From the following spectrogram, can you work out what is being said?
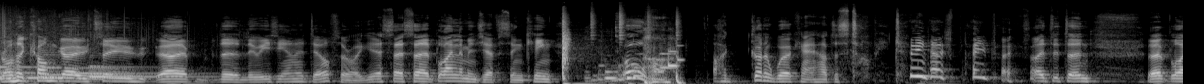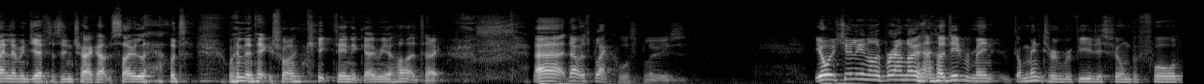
From the Congo to uh, the Louisiana Delta, I guess. That's uh, Blind Lemon Jefferson King. Oh, I got to work out how to stop it doing those playbacks. I had to turn that Blind Lemon Jefferson track up so loud when the next one kicked in, it gave me a heart attack. Uh, that was Black Horse Blues. You're Julian on the Brown Note, and I did remain, I meant to review this film before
